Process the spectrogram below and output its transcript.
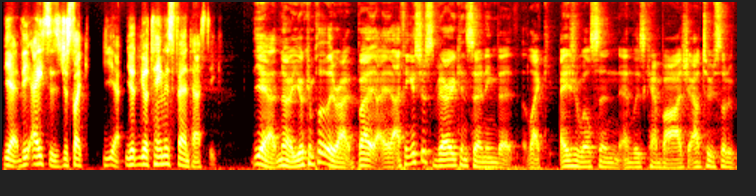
yeah, the Aces just like yeah, your, your team is fantastic. Yeah, no, you're completely right. But I, I think it's just very concerning that like A'ja Wilson and Liz Cambage, our two sort of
